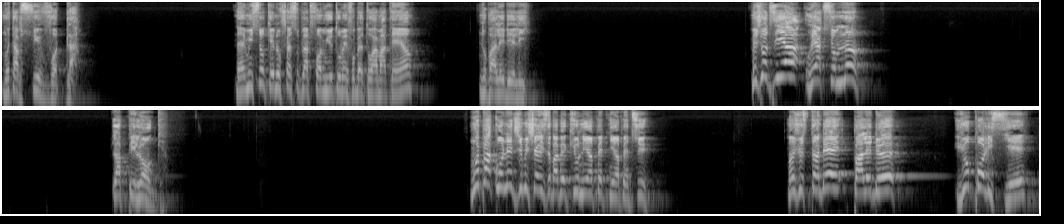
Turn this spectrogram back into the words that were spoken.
Moi, je suivre vote là. Dans l'émission que nous faisons sur la plateforme YouTube à matin, hein, nous parlons de lui. Mais je dis, réaction non. La pilongue. Moi, pas connaître Jimmy Cherise barbecue, ni en pète, ni en peinture. Moi, juste entendais parler de yon policier,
